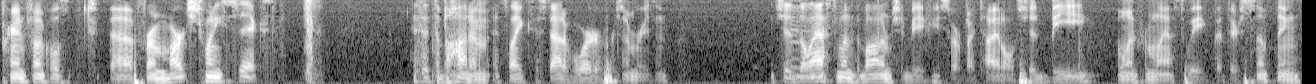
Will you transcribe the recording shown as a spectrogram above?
Pran Funkels uh, from March 26th. It's at the bottom. It's like just out of order for some reason. It should the last one at the bottom should be if you sort by title should be the one from last week. But there's something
